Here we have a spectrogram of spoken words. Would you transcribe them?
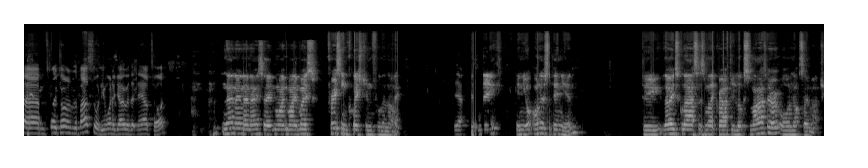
um, throw Todd under the bus, or do you want to go with it now, Todd? No, no, no, no. So my, my most pressing question for the night. Yeah. Is Nick, in your honest opinion, do those glasses make Crafty look smarter or not so much?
